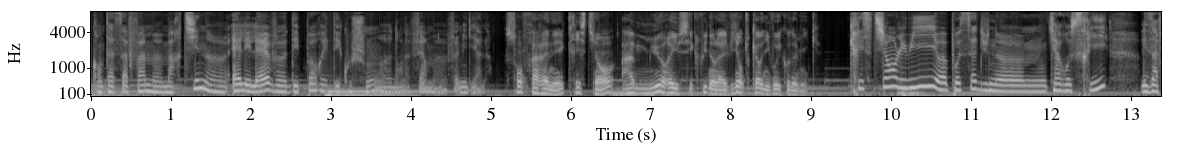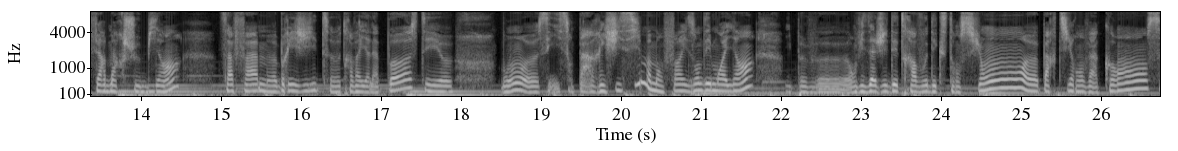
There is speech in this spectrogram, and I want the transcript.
Quant à sa femme Martine, elle élève des porcs et des cochons dans la ferme familiale. Son frère aîné, Christian, a mieux réussi que lui dans la vie, en tout cas au niveau économique. Christian, lui, euh, possède une euh, carrosserie. Les affaires marchent bien. Sa femme, Brigitte, euh, travaille à la poste et bon, ils sont pas richissimes, mais enfin, ils ont des moyens. Ils peuvent envisager des travaux d'extension, partir en vacances.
